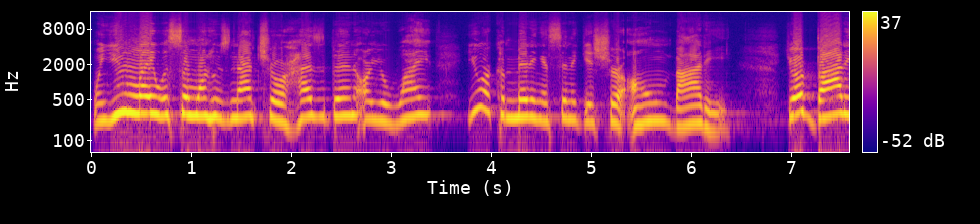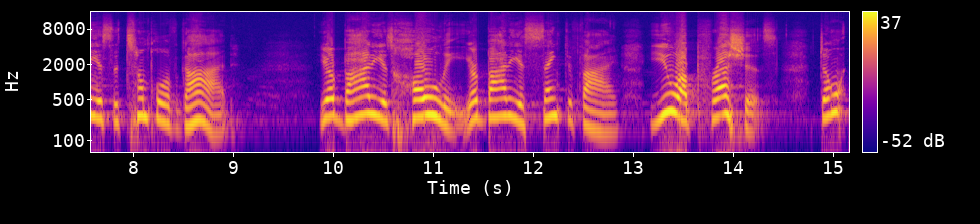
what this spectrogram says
When you lay with someone who's not your husband or your wife, you are committing a sin against your own body. Your body is the temple of God. Your body is holy. Your body is sanctified. You are precious. Don't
